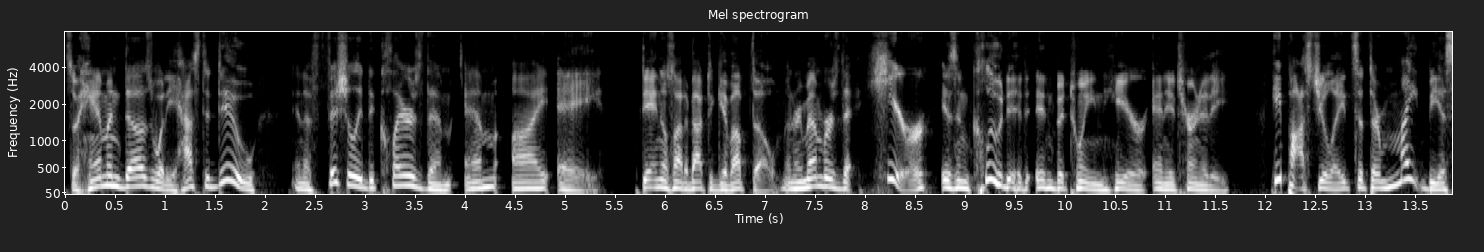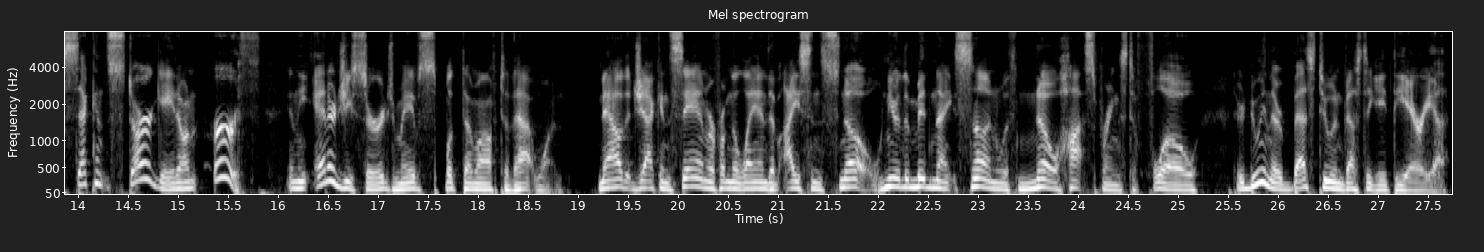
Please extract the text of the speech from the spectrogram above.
So Hammond does what he has to do and officially declares them MIA. Daniel's not about to give up, though, and remembers that here is included in between here and eternity. He postulates that there might be a second Stargate on Earth, and the energy surge may have split them off to that one. Now that Jack and Sam are from the land of ice and snow, near the midnight sun with no hot springs to flow, they're doing their best to investigate the area.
